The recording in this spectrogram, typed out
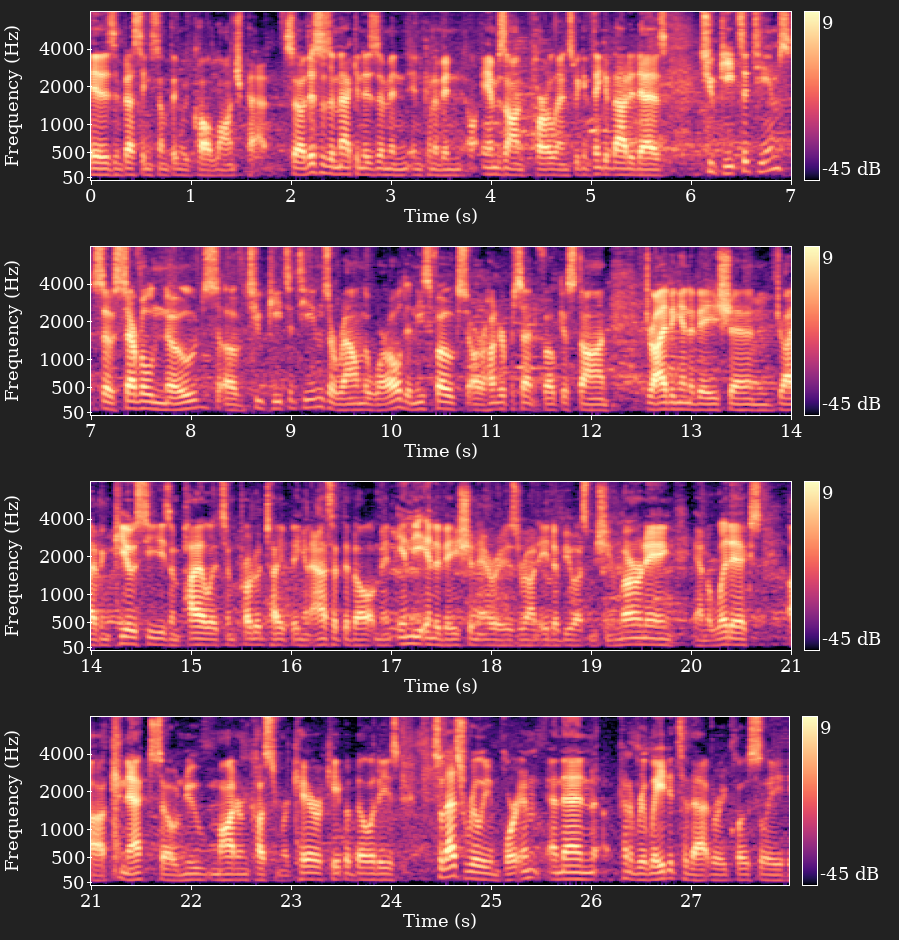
is investing something we call Launchpad. So this is a mechanism in, in kind of in Amazon parlance, we can think about it as two pizza teams, so several nodes of two pizza teams around the world, and these folks are 100% focused on driving innovation, driving POCs and pilots and prototyping and asset development in the innovation areas around AWS machine learning, analytics, uh, Connect, so new modern customer care capabilities. So that's really important. And then kind of related to that very closely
